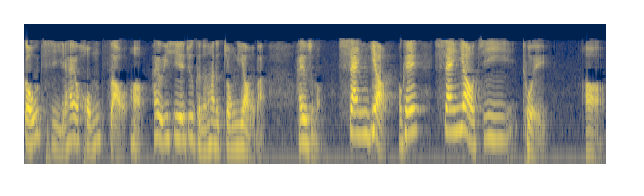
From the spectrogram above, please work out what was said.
枸杞，还有红枣哈。还有一些就是可能它的中药吧，还有什么山药，OK，山药鸡腿啊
